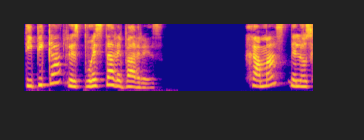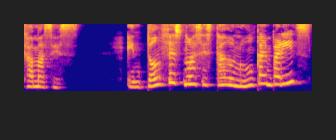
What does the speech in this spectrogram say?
Típica respuesta de padres. Jamás de los jamases. ¿Entonces no has estado nunca en París?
